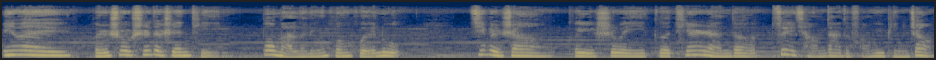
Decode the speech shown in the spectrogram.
因为魂术师的身体布满了灵魂回路，基本上可以视为一个天然的最强大的防御屏障。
